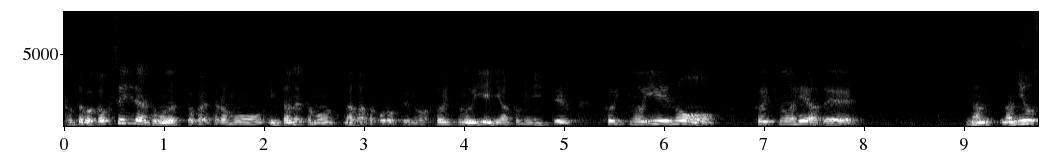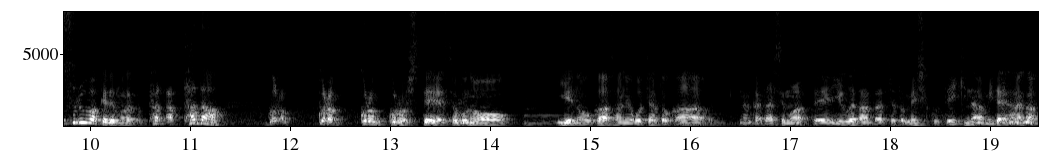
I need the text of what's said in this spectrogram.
例えば学生時代の友達とかやったらもうインターネットもなかった頃っていうのはそいつの家に遊びに行ってそいつの家のそいつの部屋で何をするわけでもなくただただゴロゴロゴロゴロしてそこの家のお母さんにお茶とかなんか出してもらって夕方になったらちょっっと飯食っていきなみたいななんか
